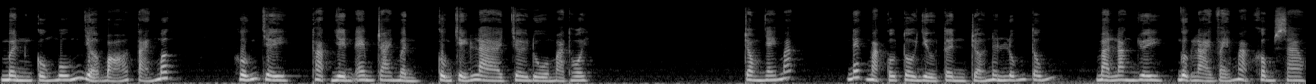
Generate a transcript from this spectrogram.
mình cũng muốn dỡ bỏ tản mất. Hướng chi, thoạt nhìn em trai mình cũng chỉ là chơi đùa mà thôi. Trong nháy mắt, nét mặt của tôi Diệu Tình trở nên lúng túng, mà Lăng Duy ngược lại vẻ mặt không sao.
